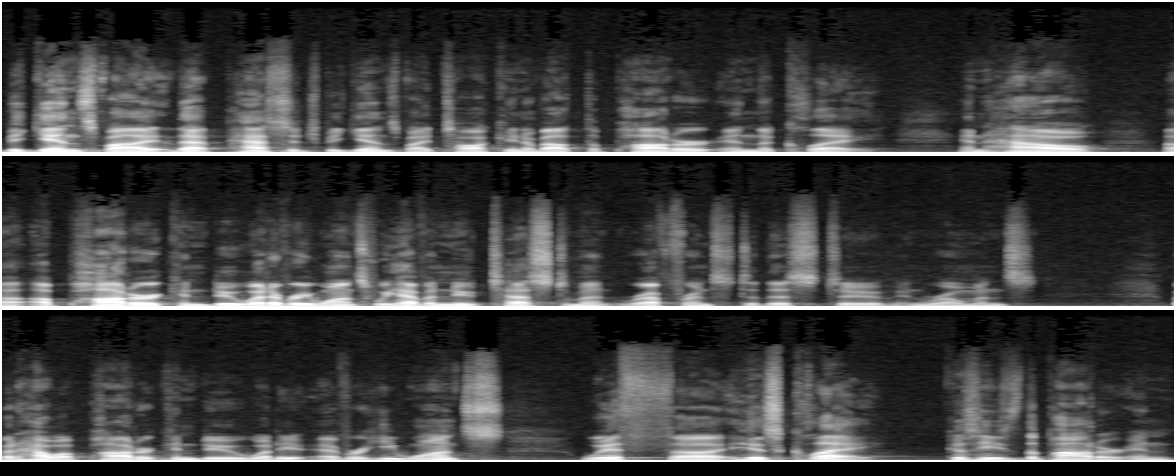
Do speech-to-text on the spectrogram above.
begins by that passage begins by talking about the potter and the clay and how uh, a potter can do whatever he wants. We have a New Testament reference to this too in Romans but how a potter can do whatever he wants with uh, his clay, because he's the potter, and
